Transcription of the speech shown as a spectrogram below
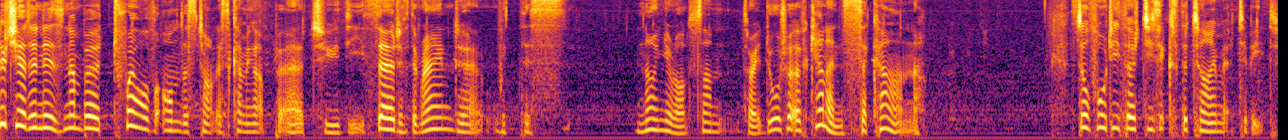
Lucia is number 12 on the start list, coming up uh, to the third of the round uh, with this nine-year-old son, sorry, daughter of Canon, Sakan. Still 40.36 the time to beat.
